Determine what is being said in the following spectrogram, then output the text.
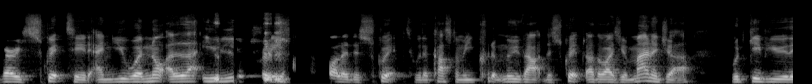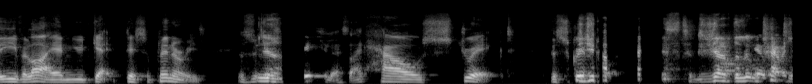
very scripted, and you were not allowed. You literally follow the script with a customer. You couldn't move out the script, otherwise your manager would give you the evil eye and you'd get disciplinaries. It's, yeah. ridiculous, like how strict the script. Did you have, Did you have the little yeah, checklist?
